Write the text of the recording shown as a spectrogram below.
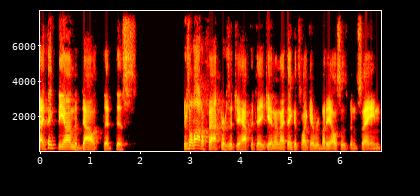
I think beyond a doubt that this there's a lot of factors that you have to take in, and I think it's like everybody else has been saying.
